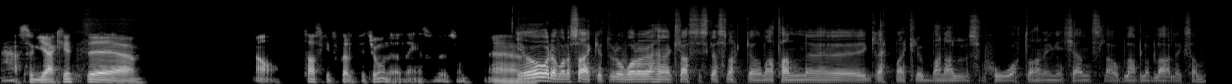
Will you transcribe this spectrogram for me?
Han såg jäkligt, eh, ja, taskigt självförtroende helt enkelt såg det ut som. Eh, Jo, det var det säkert. Och då var det det här klassiska snacket om att han eh, greppar klubban alldeles för hårt och han har ingen känsla och bla bla bla liksom.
